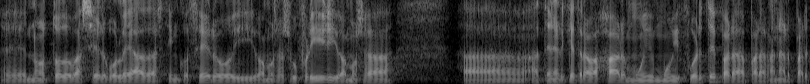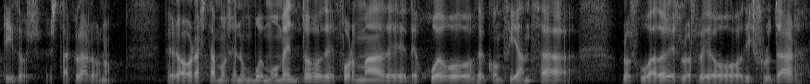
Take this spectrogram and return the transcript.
Eh, no todo va a ser goleadas 5-0 y vamos a sufrir y vamos a, a- tener que trabajar muy, muy fuerte para, para ganar partidos, está claro, ¿no? Pero ahora estamos en un buen momento de forma, de, juego, de confianza. Los jugadores los veo disfrutar.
